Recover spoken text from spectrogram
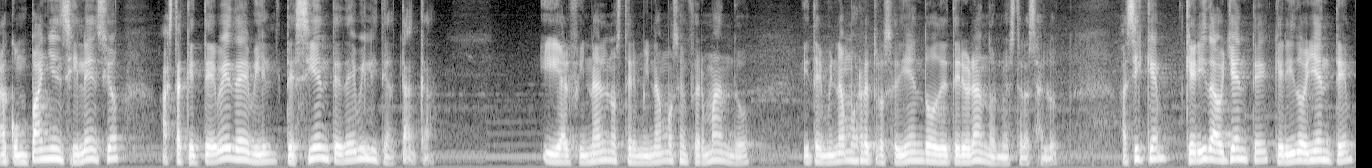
acompaña en silencio hasta que te ve débil, te siente débil y te ataca. Y al final nos terminamos enfermando y terminamos retrocediendo o deteriorando nuestra salud. Así que, querida oyente, querido oyente,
